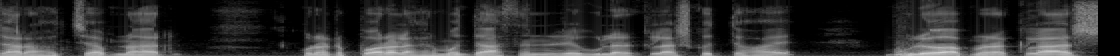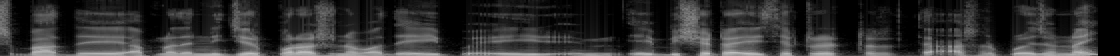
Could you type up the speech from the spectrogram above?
যারা হচ্ছে আপনার কোনো একটা পড়ালেখার মধ্যে আছেন, রেগুলার ক্লাস করতে হয় ভুলেও আপনারা ক্লাস বাদে, আপনাদের নিজের পড়াশোনা বাদে এই এই এই বিষয়টা, এই সেক্টরটাতে আসার প্রয়োজন নাই।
